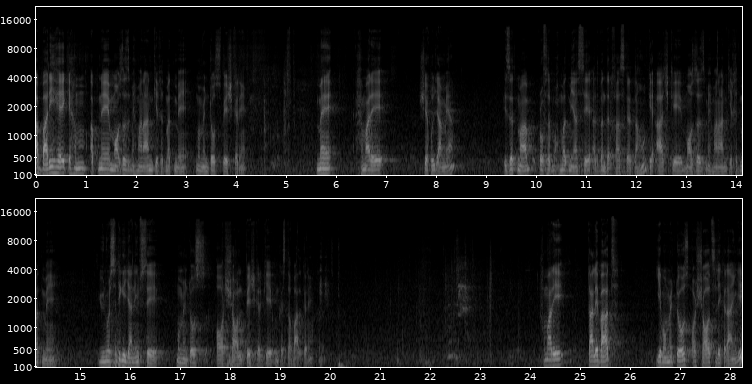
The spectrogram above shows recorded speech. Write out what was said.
अब बारी है कि हम अपने मोज़ मेहमान की खिदमत में मोमेंटोस पेश करें। मैं, हमारे शेखुलजामिया इज़्ज़त माब, प्रोफेसर मोहम्मद मियाँ से अदबन दरख्वास्त करता हूँ कि आज के मोज़ मेहमान की खिदमत में यूनिवर्सिटी की जानब से मोमेंटोस और शॉल पेश करके उनका इस्तेमाल करें। हमारे तालिबात ये मोमेंटोज और शॉल्स लेकर आएँगे।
